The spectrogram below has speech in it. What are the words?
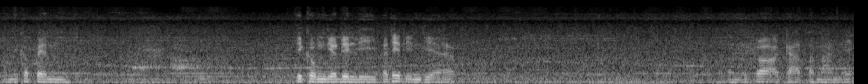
อันนี้ก็เป็นที่กรุงเดียวเดลีประเทศอินเดียครับตอนนี้ก็อากาศประมาณนี้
